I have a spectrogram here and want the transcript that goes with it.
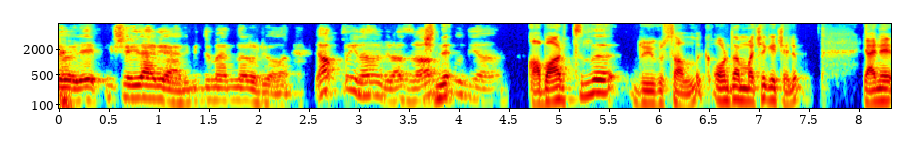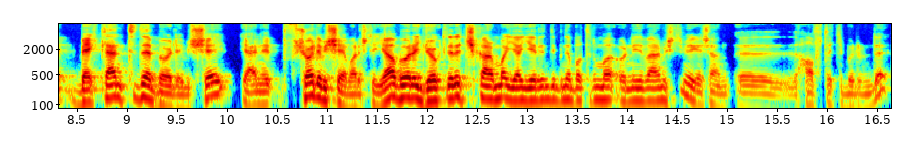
böyle bir şeyler yani bir dümenler arıyorlar. Yapmayın abi biraz rahat Şimdi, olun ya. Abartılı duygusallık oradan maça geçelim. Yani beklenti de böyle bir şey. Yani şöyle bir şey var işte ya böyle göklere çıkarma ya yerin dibine batırma örneği vermiştim ya geçen e, haftaki bölümde.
